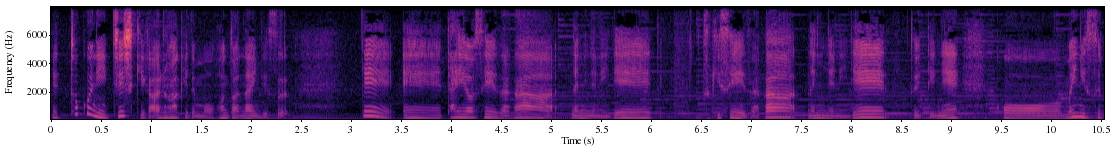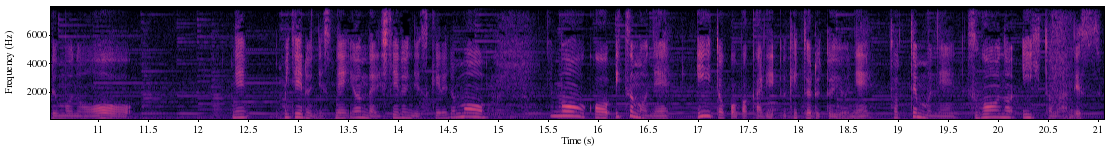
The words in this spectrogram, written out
で特に知識があるわけでも本当はないんですで、えー、太陽星座が何々で月星座が何々でといってねこう目にするものをね見てるんですね読んだりしてるんですけれどもでもこういつもねいいとこばかり受け取るというねとってもね都合のいい人なんです。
